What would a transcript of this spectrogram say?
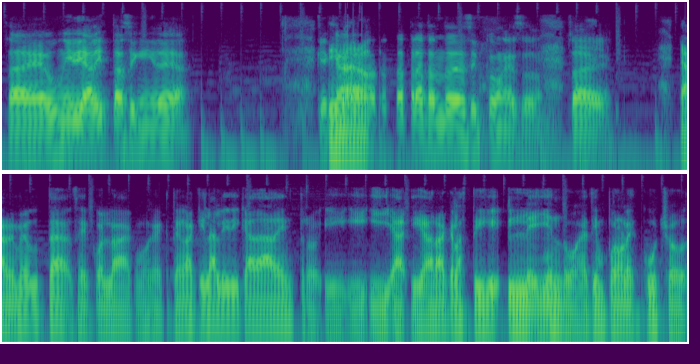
O sea, es un idealista sin idea. ¿Qué Sí, carajo te estás tratando de decir con eso? ¿Sabes? A mí me gusta, o sea, con la, como que tengo aquí la lírica de adentro y, y, y, a- y ahora que la estoy leyendo, hace tiempo no la escucho,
